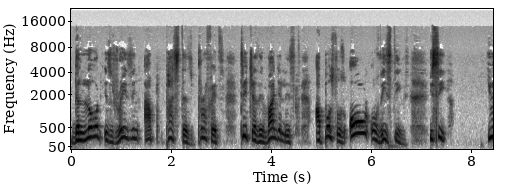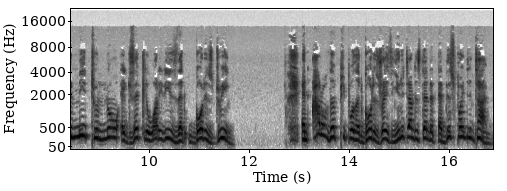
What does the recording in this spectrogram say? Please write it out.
The Lord is raising up pastors, prophets, teachers, evangelists, apostles, all of these things. You see, you need to know exactly what it is that God is doing. And out of the people that God is raising, you need to understand that at this point in time,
